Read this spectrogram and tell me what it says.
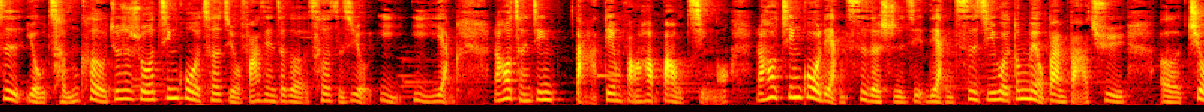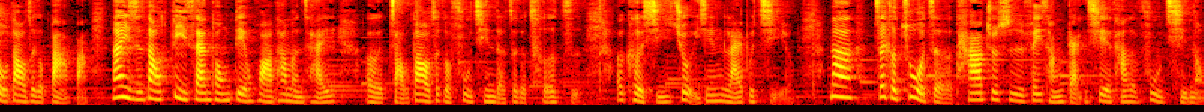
是有乘客，就是说经过车子有发现这个车子是有异异样，然后曾经打电话他报警哦，然后经过两次的时机，两次机会都没有办法去呃救到这个爸爸，那一直到第三通电话，他们才呃找到这个父亲的这个车子，而可惜就已经来不及了。那这个作者他就是非常感谢他的父亲哦，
